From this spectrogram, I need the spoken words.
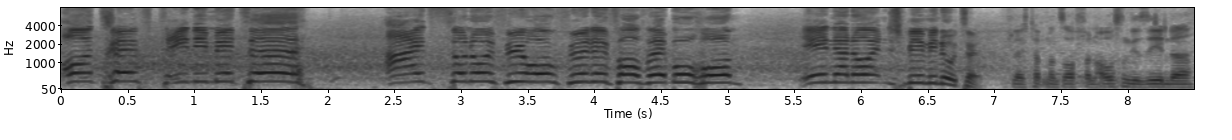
und trifft in die Mitte. 1 zu 0 Führung für den VfL Bochum in der neunten Spielminute. Vielleicht hat man es auch von außen gesehen, da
